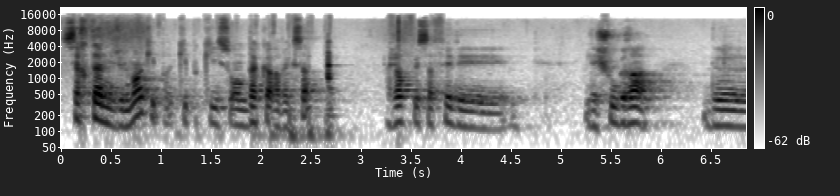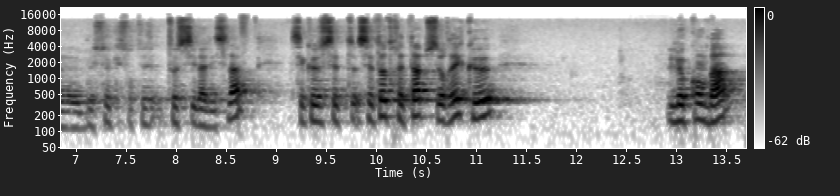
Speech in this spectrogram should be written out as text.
certains musulmans qui, sont d'accord avec ça, alors que ça fait les, les choux gras de, ceux qui sont hostiles à l'islam, c'est que cette, autre étape serait que le combat,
